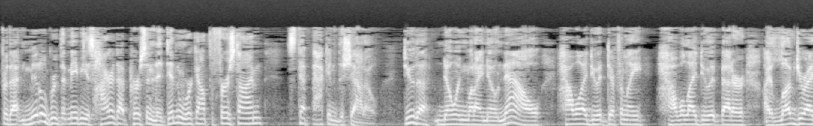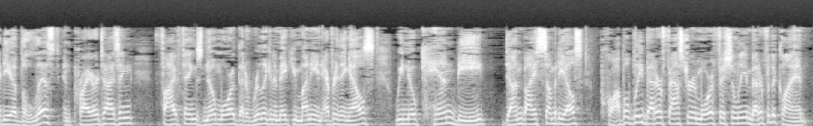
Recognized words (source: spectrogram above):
For that middle group that maybe has hired that person and it didn't work out the first time, step back into the shadow do the knowing what I know now. How will I do it differently? How will I do it better? I loved your idea of the list and prioritizing five things, no more, that are really going to make you money and everything else we know can be done by somebody else, probably better, faster, and more efficiently and better for the client.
